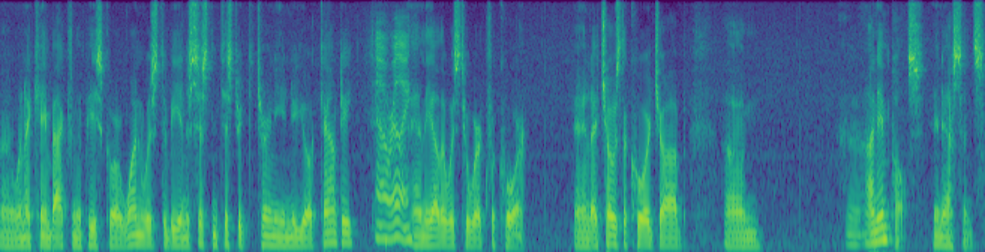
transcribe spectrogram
uh, when I came back from the Peace Corps. One was to be an assistant district attorney in New York County. Oh, really? And the other was to work for CORE. And I chose the CORE job um, uh, on impulse, in essence.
